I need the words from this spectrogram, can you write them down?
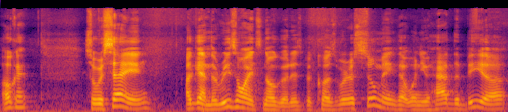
Okay, so we're saying again the reason why it's no good is because we're assuming that when you had the bia,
